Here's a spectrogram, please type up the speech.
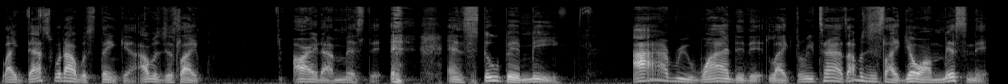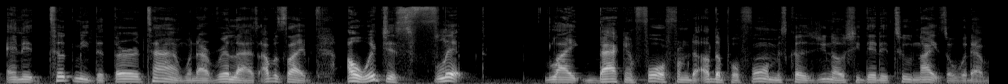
Like that's what I was thinking. I was just like, all right, I missed it. and stupid me, I rewinded it like three times. I was just like, yo, I'm missing it. And it took me the third time when I realized I was like, oh, it just flipped like back and forth from the other performance because you know she did it two nights or whatever.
